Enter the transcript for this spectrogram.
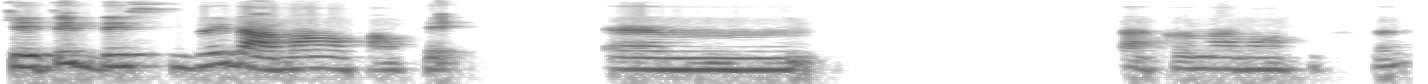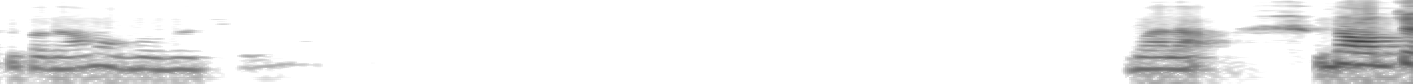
qui a été décidé d'avance, en fait. ça a comme avancé tout ça, c'est pas grave, on va reculer. Voilà. Donc, euh,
